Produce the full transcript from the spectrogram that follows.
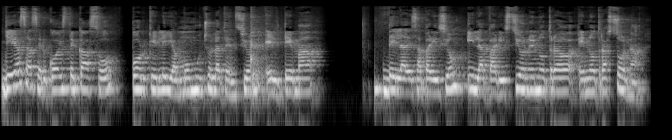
y ella se acercó a este caso porque le llamó mucho la atención el tema de la desaparición y la aparición en otra, en otra zona.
